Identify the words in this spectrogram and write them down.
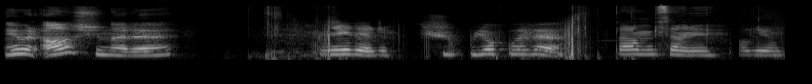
Emir al şunları. Neyleri? Şu blokları. Tamam bir saniye alıyorum.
